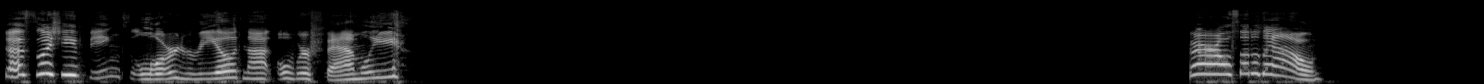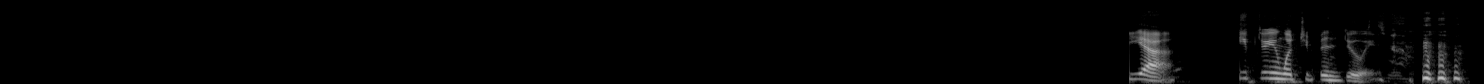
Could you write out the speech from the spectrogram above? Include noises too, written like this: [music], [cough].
That's what she thinks, Lord Rio, not over family. [laughs] Girl, settle down. Yeah. Keep doing what you've been doing. [laughs]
